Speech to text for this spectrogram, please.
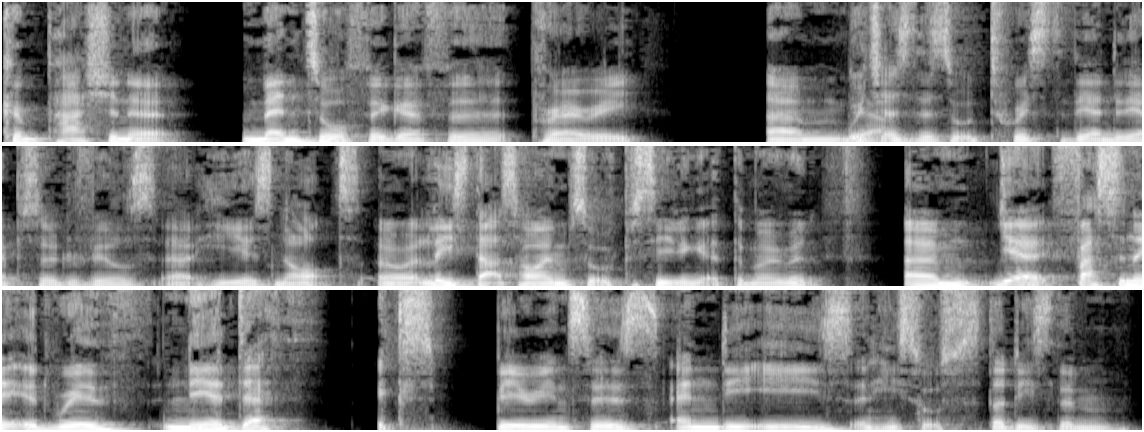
compassionate mentor figure for Prairie. Um, which, Yeah. as the sort of twist at the end of the episode reveals, uh, he is not, or at least that's how I'm sort of perceiving it at the moment. Um, yeah, fascinated with near death experiences, NDEs, and he sort of studies them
